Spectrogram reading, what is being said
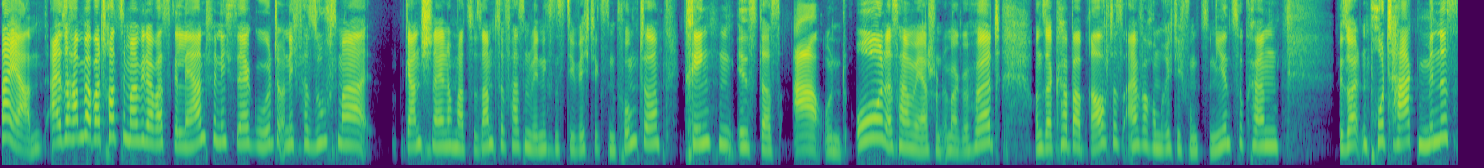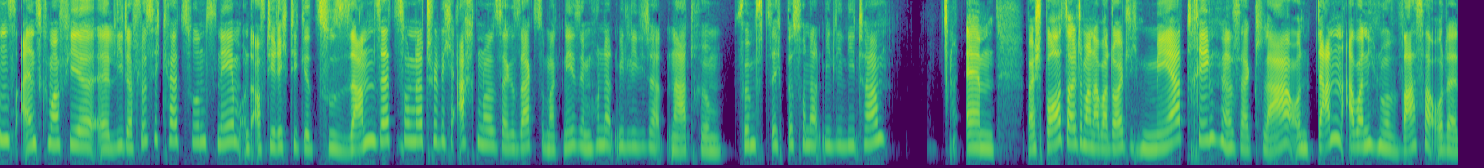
naja, also haben wir aber trotzdem mal wieder was gelernt, finde ich sehr gut. Und ich versuche es mal ganz schnell nochmal zusammenzufassen, wenigstens die wichtigsten Punkte. Trinken ist das A und O, das haben wir ja schon immer gehört. Unser Körper braucht es einfach, um richtig funktionieren zu können. Wir sollten pro Tag mindestens 1,4 äh, Liter Flüssigkeit zu uns nehmen und auf die richtige Zusammensetzung natürlich achten. Du hast ja gesagt, so Magnesium 100 Milliliter, Natrium 50 bis 100 Milliliter. Ähm, bei Sport sollte man aber deutlich mehr trinken, das ist ja klar. Und dann aber nicht nur Wasser oder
